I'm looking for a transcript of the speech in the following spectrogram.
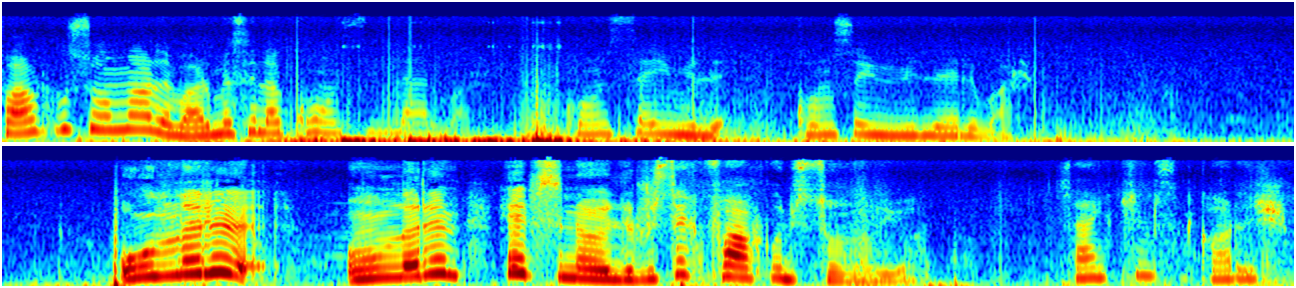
Farklı sonlar da var. Mesela konsiller var. Konsey, konsey üyeleri var. Onları onların hepsini öldürürsek farklı bir son alıyor. Sen kimsin kardeşim?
